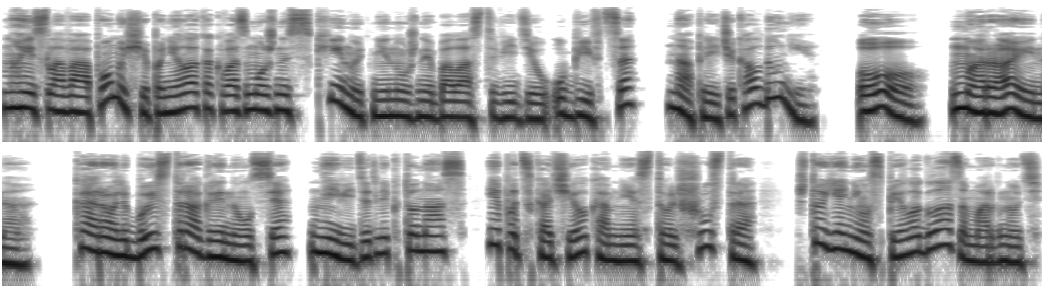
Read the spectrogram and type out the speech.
Мои слова о помощи поняла как возможность скинуть ненужный балласт в виде убивца на плечи колдуньи. О, Марайна!» Король быстро оглянулся, не видит ли кто нас, и подскочил ко мне столь шустро, что я не успела глазом моргнуть.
